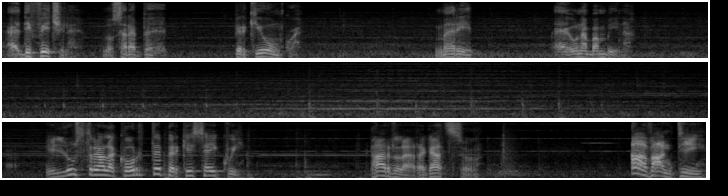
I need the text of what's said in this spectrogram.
È difficile, lo sarebbe per chiunque. Mary è una bambina. Illustra la corte perché sei qui. Parla, ragazzo. Avanti!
